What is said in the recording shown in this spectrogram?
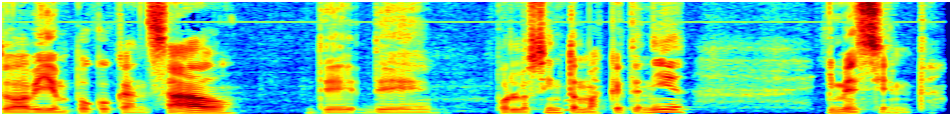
todavía un poco cansado de, de, por los síntomas que tenía, y me sienta.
